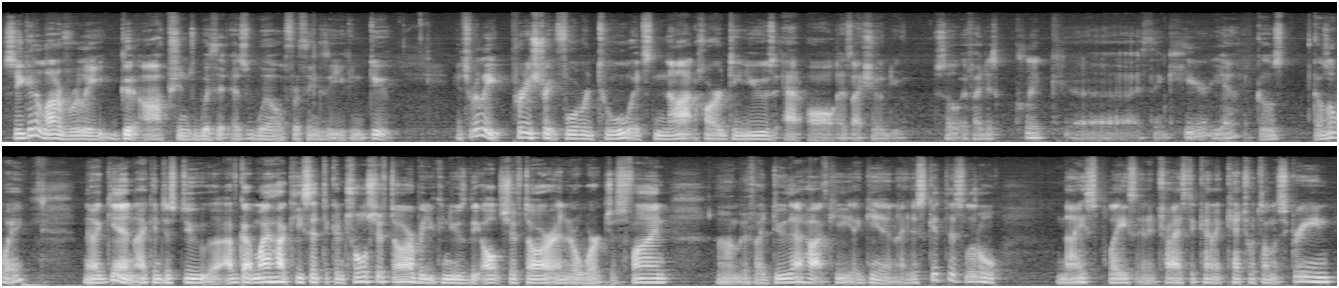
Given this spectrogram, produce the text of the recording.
So you get a lot of really good options with it as well for things that you can do. It's really pretty straightforward tool. It's not hard to use at all, as I showed you. So if I just click, uh, I think here, yeah, it goes goes away. Now again, I can just do, uh, I've got my hotkey set to Control Shift R, but you can use the Alt Shift R and it'll work just fine. Um, if I do that hotkey, again, I just get this little nice place and it tries to kind of catch what's on the screen.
